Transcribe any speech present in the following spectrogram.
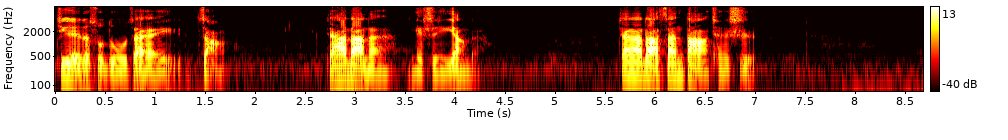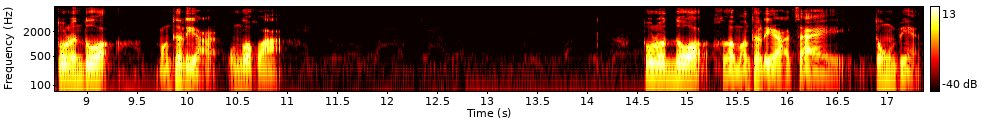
惊人的速度在涨。加拿大呢也是一样的。加拿大三大城市：多伦多、蒙特利尔、温哥华。多伦多和蒙特利尔在东边，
